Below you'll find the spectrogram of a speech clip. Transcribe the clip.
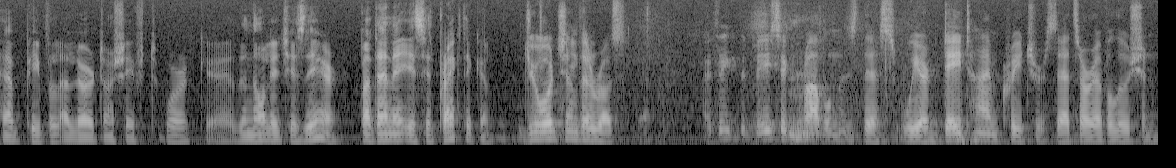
have people alert on shift work, uh, the knowledge is there. But then is it practical? George and then Russ. I think the basic problem is this. We are daytime creatures. That's our evolution.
